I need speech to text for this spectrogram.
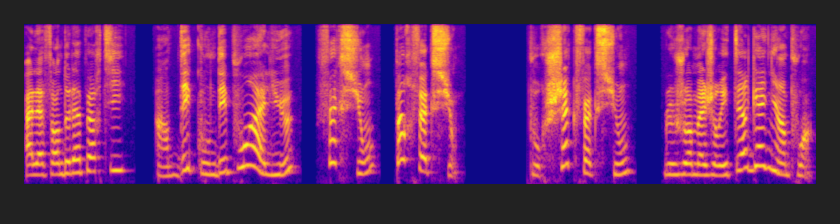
À la fin de la partie, un décompte des points a lieu, faction par faction. Pour chaque faction, le joueur majoritaire gagne un point.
